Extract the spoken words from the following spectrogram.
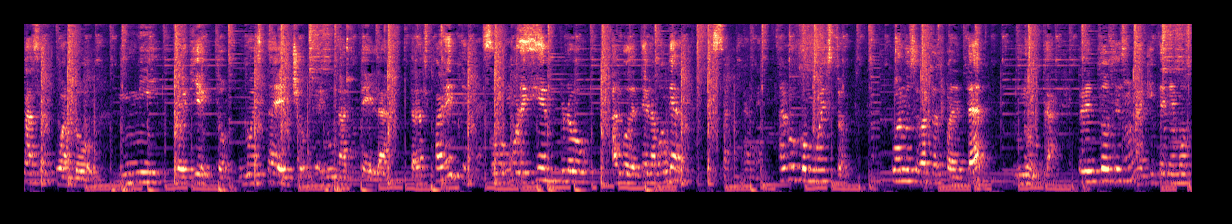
Pasa cuando mi proyecto no está hecho en una tela transparente? Así Como por ejemplo, algo de tela bondeada. Exactamente. Algo como esto. ¿Cuándo se va a transparentar? Nunca. Pero entonces aquí tenemos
